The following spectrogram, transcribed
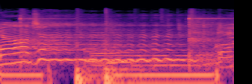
Georgia. Yeah.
